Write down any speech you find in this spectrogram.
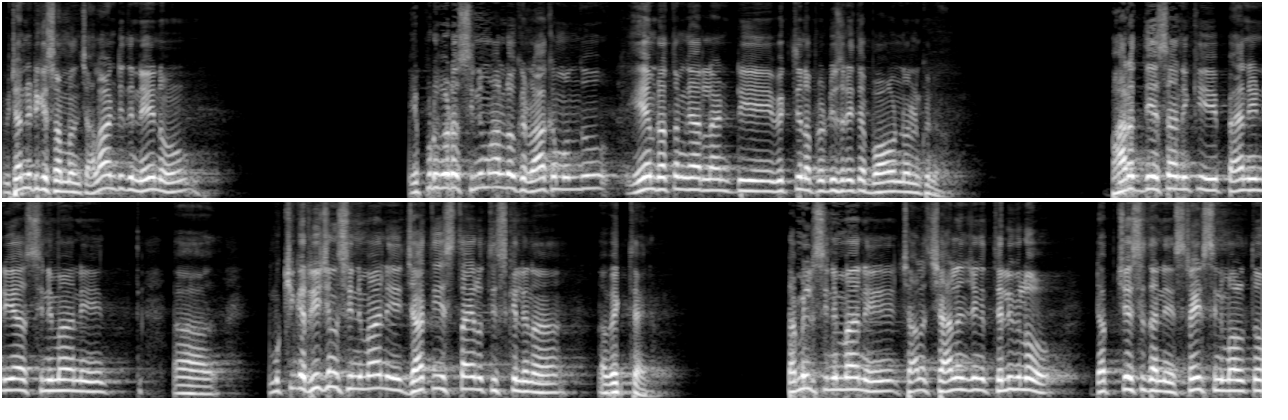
వీటన్నిటికీ సంబంధించి. అలాంటిది నేను ఎప్పుడు కూడా సినిమాల్లోకి రాకముందు ఏం రత్నం గారు లాంటి వ్యక్తి నా ప్రొడ్యూసర్ అయితే బాగుండు అనుకున్నాను భారతదేశానికి పాన్ ఇండియా సినిమాని ముఖ్యంగా రీజనల్ సినిమాని జాతీయ స్థాయిలో తీసుకెళ్ళిన వ్యక్తి ఆయన. తమిళ సినిమాని చాలా ఛాలెంజింగ్ తెలుగులో డబ్ చేసి దాన్ని స్ట్రైట్ సినిమాలతో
